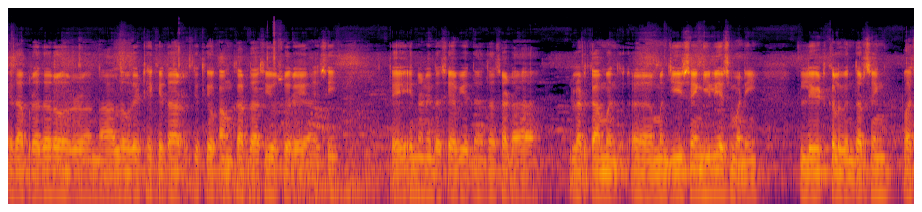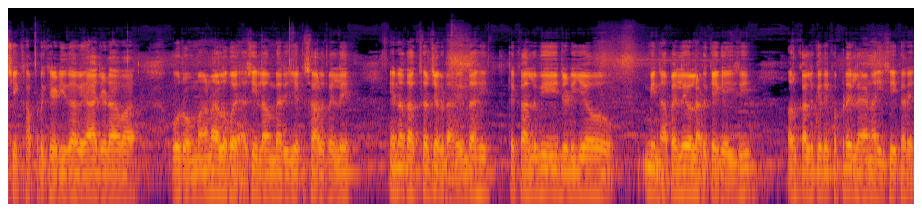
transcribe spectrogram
ਇਹਦਾ ਬ੍ਰਦਰ ਔਰ ਨਾਲ ਉਹਦੇ ਠੇਕੇਦਾਰ ਜਿੱਥੇ ਉਹ ਕੰਮ ਕਰਦਾ ਸੀ, ਉਹ ਸਵੇਰੇ ਆਏ ਸੀ ਤੇ ਇਹਨਾਂ ਨੇ ਦੱਸਿਆ ਵੀ ਇਦਾਂ ਦਾ ਸਾਡਾ ਲੜਕਾ ਮਨ- ਮਨਜੀਤ ਸਿੰਘ ਇਲੀਅਸ ਮਣੀ ਲੇਟ ਕੁਲਵਿੰਦਰ ਸਿੰਘ ਵਾਸੀ ਖੱਪੜਖੇੜੀ ਦਾ ਵਿਆਹ ਜਿਹੜਾ ਵਾ, ਉਹ ਰੋਮਾ ਨਾਲ ਹੋਇਆ ਸੀ ਲਵ ਮੈਰਿਜ ਇੱਕ ਸਾਲ ਪਹਿਲੇ। ਇਹਨਾਂ ਦਾ ਅਕਸਰ ਝਗੜਾ ਰਹਿੰਦਾ ਸੀ ਤੇ ਕੱਲ ਵੀ ਜਿਹੜੀ ਆ ਉਹ ਮਹੀਨਾ ਪਹਿਲੇ ਉਹ ਲੜ ਕੇ ਗਈ ਸੀ ਔਰ ਕੱਲ ਕਿਤੇ ਕੱਪੜੇ ਲੈਣ ਆਈ ਸੀ ਘਰੇ।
